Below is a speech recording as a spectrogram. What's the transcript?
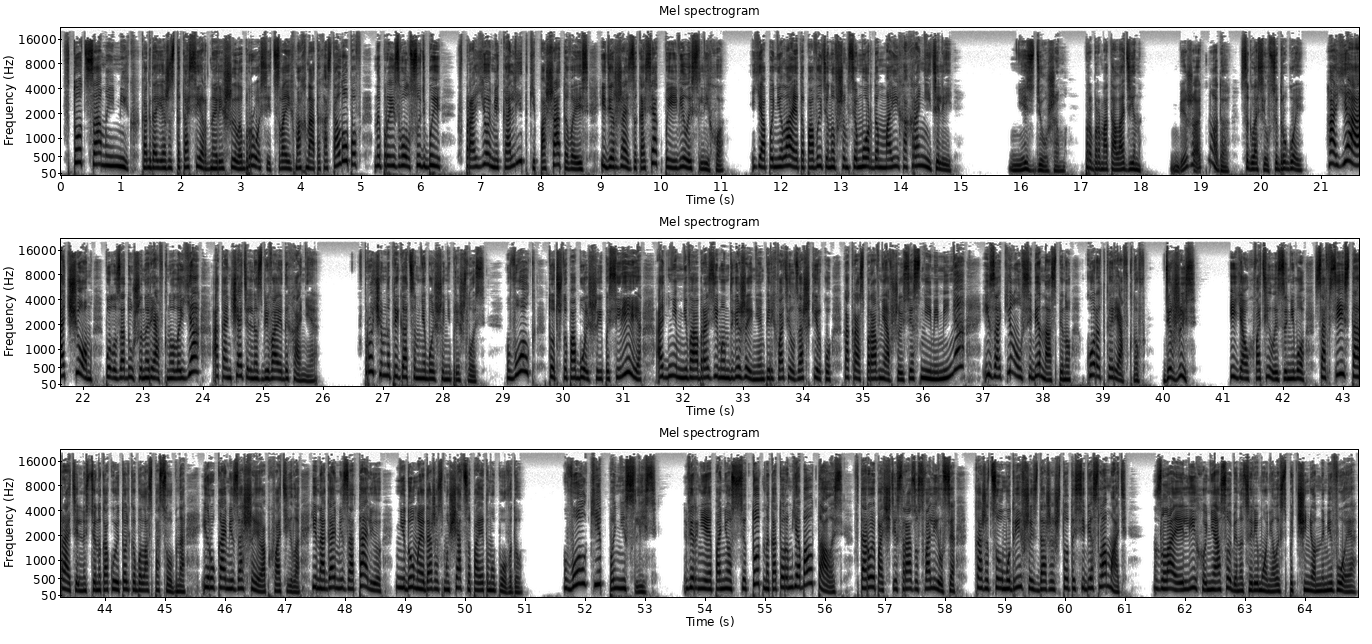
В тот самый миг, когда я жестокосердно решила бросить своих мохнатых остолопов на произвол судьбы, в проеме калитки, пошатываясь и держась за косяк, появилась лихо. Я поняла это по вытянувшимся мордам моих охранителей. «Не сдюжим», — пробормотал один. «Бежать надо», — согласился другой. «А я о чем?» — полузадушенно рявкнула я, окончательно сбивая дыхание. Впрочем, напрягаться мне больше не пришлось. Волк, тот, что побольше и посерее, одним невообразимым движением перехватил за шкирку как раз поравнявшуюся с ними меня и закинул себе на спину, коротко рявкнув «Держись!». И я ухватилась за него со всей старательностью, на какую только была способна, и руками за шею обхватила, и ногами за талию, не думая даже смущаться по этому поводу. Волки понеслись. Вернее, понесся тот, на котором я болталась. Второй почти сразу свалился, кажется, умудрившись даже что-то себе сломать. Злая лихо не особенно церемонилась с подчиненными воя.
